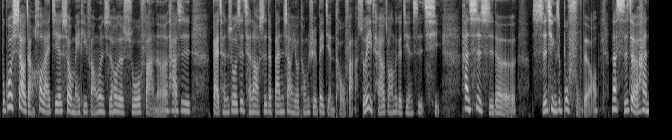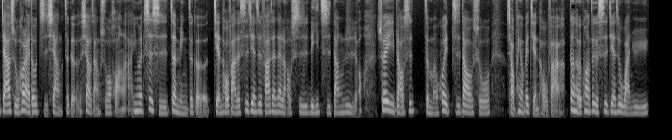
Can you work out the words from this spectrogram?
不过校长后来接受媒体访问时候的说法呢，他是改成说是陈老师的班上有同学被剪头发，所以才要装这个监视器，和事实的实情是不符的哦。那死者和家属后来都指向这个校长说谎啦，因为事实证明这个剪头发的事件是发生在老师离职当日哦，所以老师怎么会知道说小朋友被剪头发？更何况这个事件是晚于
